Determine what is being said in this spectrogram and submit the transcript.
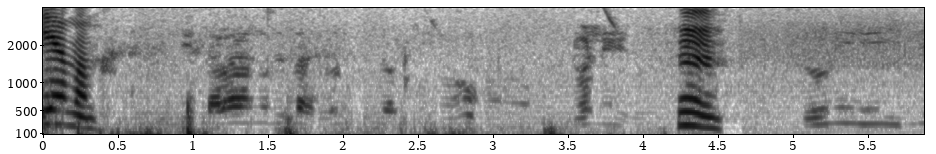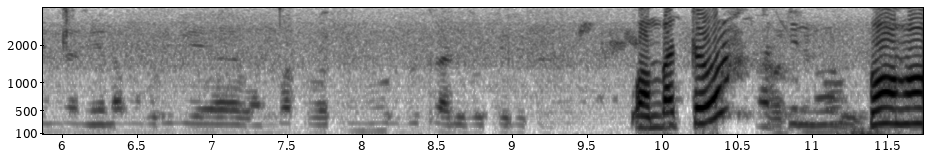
ಯಾ ಮಮ್ಮ ಬಿಟ್ಟಿರಿ ಒಂಬತ್ತು ಹ್ಞೂ ಹ್ಞೂ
